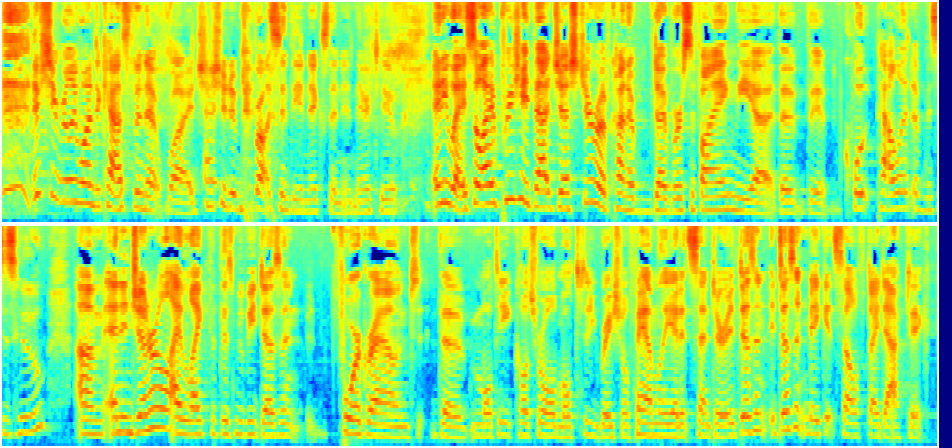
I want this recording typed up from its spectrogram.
if she really wanted to cast the net wide, she should have brought Cynthia Nixon in there too. Anyway, so I appreciate that gesture of kind of diversifying the uh, the, the quote palette of Mrs. Who. Um, and in general, I like that this movie doesn't foreground the multicultural, multiracial family at its center. It doesn't it doesn't make itself didactic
